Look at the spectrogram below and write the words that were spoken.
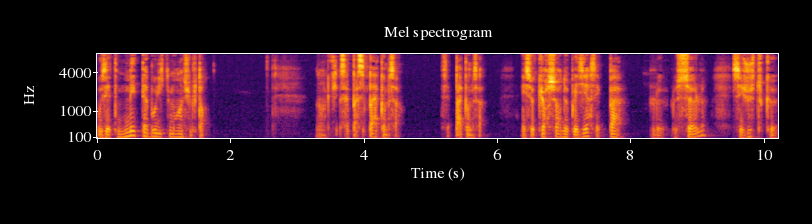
vous êtes métaboliquement insultant. Donc ça passe pas comme ça. C'est pas comme ça. Et ce curseur de plaisir, c'est pas le, seul. C'est juste que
